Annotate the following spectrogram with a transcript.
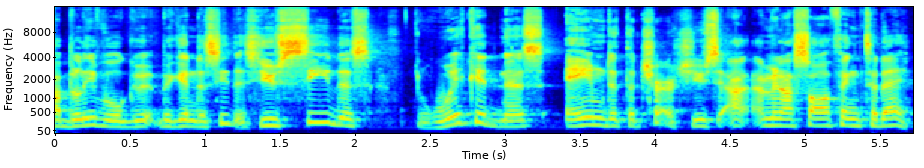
I believe we'll begin to see this. You see this wickedness aimed at the church. You see, I, I mean, I saw a thing today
